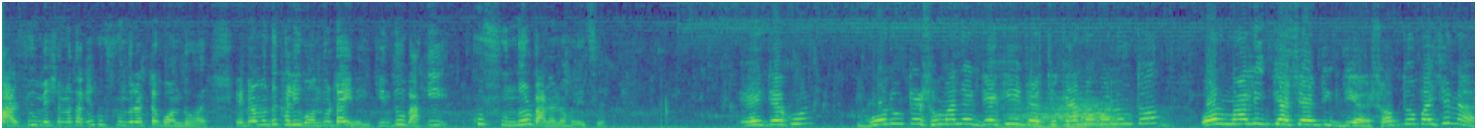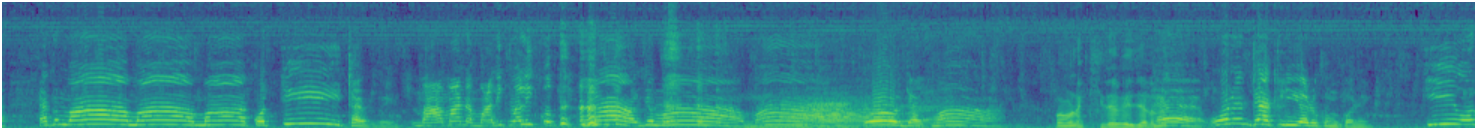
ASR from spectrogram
পারফিউম মেশানো থাকে, খুব সুন্দর একটা গন্ধ হয়। এটার মধ্যে খালি গন্ধটাই নেই, কিন্তু বাকি খুব সুন্দর বানানো হয়েছে। এই দেখুন, গরুটা সমানে দেখেই যাচ্ছে। কেন বলুন তো? ওর মালিক গেছে এদিক দিয়ে। শব্দ পাইছে না? এখন মা মা মা করতেই থাকবে। মা মা না মালিক মালিক করতে না ওই যে মা মা ও দেখ মা। ওর মানে খিদে পেয়ে জানো হ্যাঁ ওরে দেখলি এরকম করে। কি ওর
